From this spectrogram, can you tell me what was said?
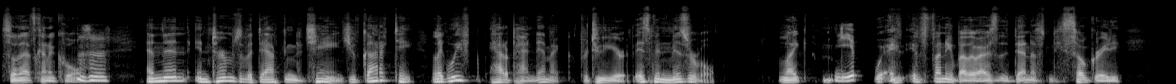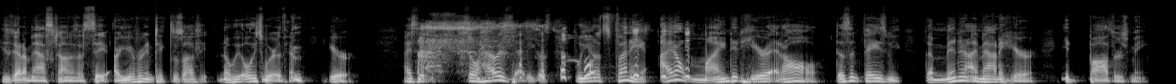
So that's kind of cool. Mhm. And then in terms of adapting to change, you've got to take like we've had a pandemic for two years. It's been miserable. Like Yep. It's funny, by the way. I was at the dentist, and he's so great. He, he's got a mask on. I say, "Are you ever going to take those off?" No, we always wear them here. I said, "So how is that?" He goes, "Well, you know, it's funny. I don't mind it here at all. Doesn't faze me. The minute I'm out of here, it bothers me."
